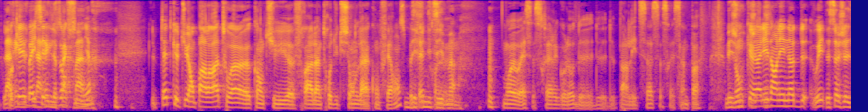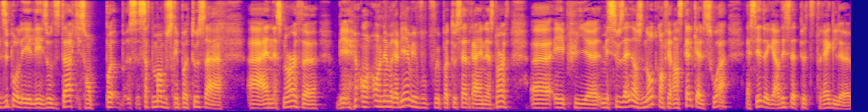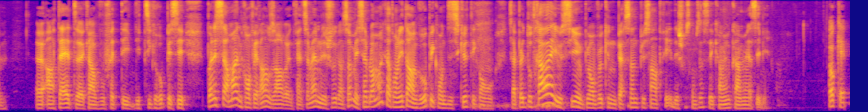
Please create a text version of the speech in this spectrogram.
La Ok, règle, bah, la de Pac-Man. Peut-être que tu en parleras toi euh, quand tu euh, feras l'introduction de la conférence. Définitivement. Euh, ouais, ouais, ça serait rigolo de, de, de parler de ça, ça serait sympa. Mais je- Donc, euh, allez dans les notes de. Oui. C'est ça, je le dis pour les, les auditeurs qui sont pas. Certainement, vous serez pas tous à, à NS North. euh, bien, on, on aimerait bien, mais vous pouvez pas tous être à NS North. Euh, et puis, mais si vous allez dans une autre conférence, quelle qu'elle soit, essayez de garder cette petite règle. Euh, en tête euh, quand vous faites des, des petits groupes et c'est pas nécessairement une conférence genre une fin de semaine ou des choses comme ça mais simplement quand on est en groupe et qu'on discute et qu'on ça peut être au travail aussi et puis on veut qu'une personne puisse entrer des choses comme ça c'est quand même quand même assez bien Ok.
